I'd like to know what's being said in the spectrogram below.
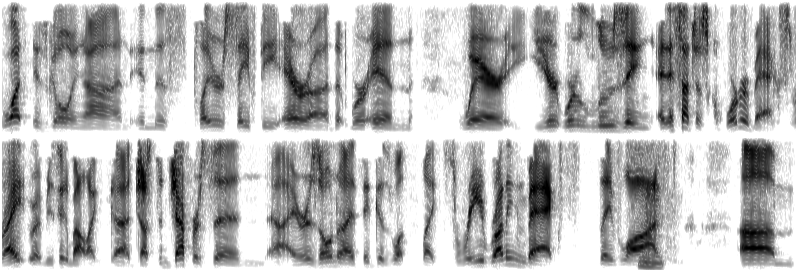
what is going on in this player safety era that we're in where you're we're losing and it's not just quarterbacks, right? You think about like uh, Justin Jefferson, uh, Arizona I think is what like three running backs they've lost. Um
